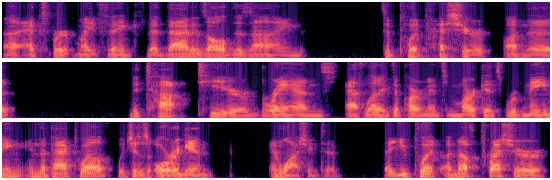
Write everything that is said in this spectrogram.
uh, expert might think that that is all designed to put pressure on the the top tier brands, athletic departments, markets remaining in the Pac 12, which is Oregon and Washington. That you put enough pressure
